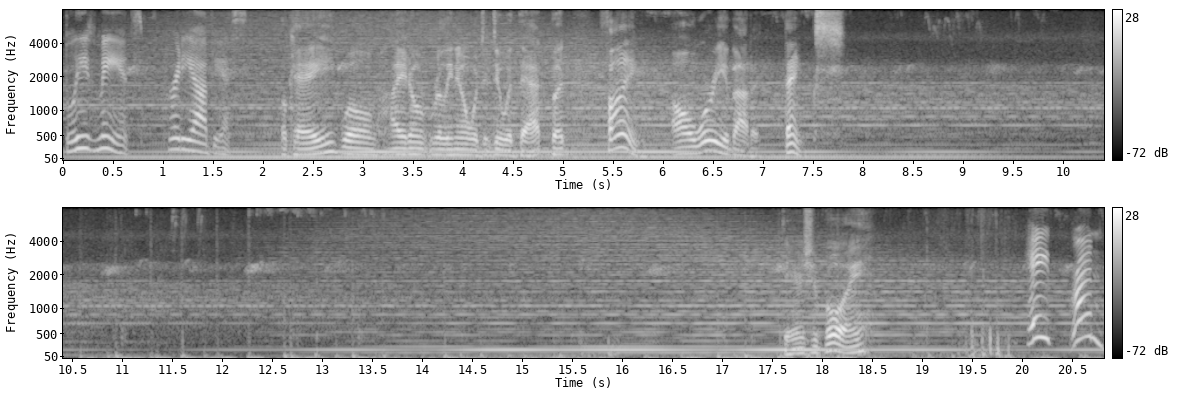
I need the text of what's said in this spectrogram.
believe me, it's pretty obvious. okay, well, I don't really know what to do with that, but fine. I'll worry about it. Thanks. There's your boy. Hey, Ren!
